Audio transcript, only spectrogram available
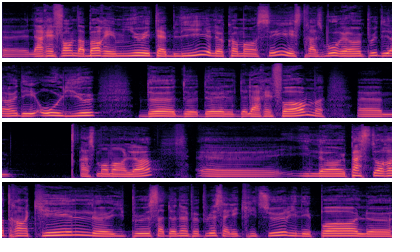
euh, la réforme d'abord est mieux établie, elle a commencé, et Strasbourg est un peu un des hauts lieux de, la réforme euh, à ce moment-là. il a un pastorat tranquille, il peut s'adonner un peu plus à l'écriture, il n'est pas le,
